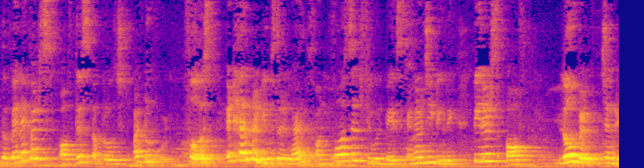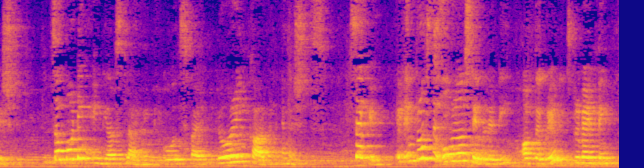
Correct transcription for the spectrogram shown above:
The benefits of this approach are twofold. First, it helps reduce the reliance on fossil fuel-based energy during periods of low wind generation, supporting India's climate goals by lowering carbon emissions. Second, it improves the overall stability of the grid, preventing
